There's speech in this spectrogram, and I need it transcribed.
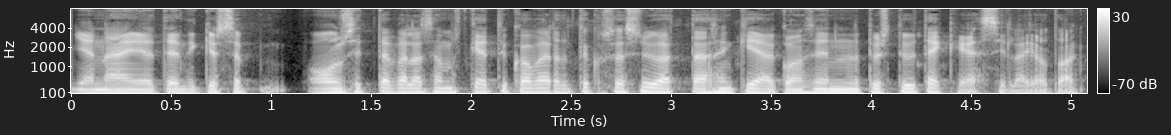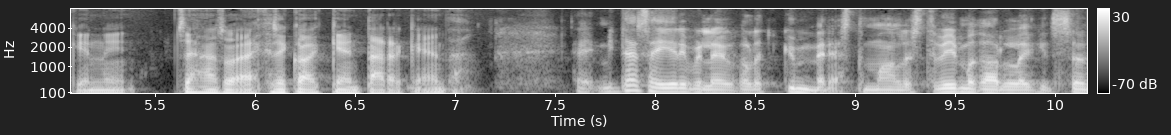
ja näin. Ja tietenkin se on sitten vielä semmoista ketjukaveria, että kun se syöttää sen kiekon sinne, niin pystyy tekemään sillä jotakin, niin sehän se on ehkä se kaikkein tärkeintä. Hei, mitä sä Irville, joka olet kymmenestä maalista? Viime kaudellakin se,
